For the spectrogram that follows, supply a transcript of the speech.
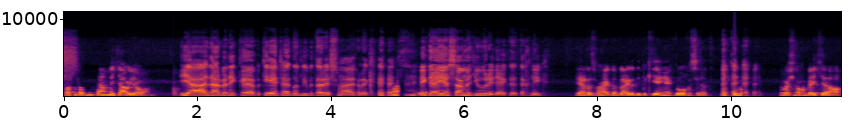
Was het ook niet samen met jou, Johan? ja daar ben ik bekeerd hè, tot libertarisme eigenlijk. ik deed samen met Jury deed ik de techniek. Ja, dat is waar. Ik ben blij dat die bekering heeft doorgezet. Want toen, was je nog een beetje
